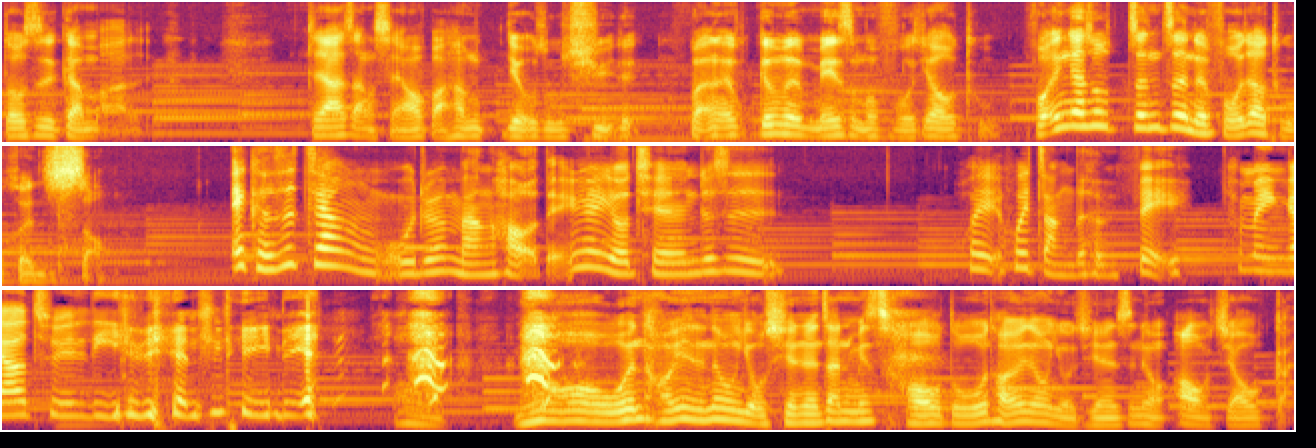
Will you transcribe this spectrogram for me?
都是干嘛的？家长想要把他们丢出去的，反而根本没什么佛教徒。佛应该说真正的佛教徒很少。哎、可是这样我觉得蛮好的，因为有钱人就是会会长得很废，他们应该要出去历练历练。哦，没有，我很讨厌的那种有钱人在那边超多。我讨厌那种有钱人是那种傲娇感。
